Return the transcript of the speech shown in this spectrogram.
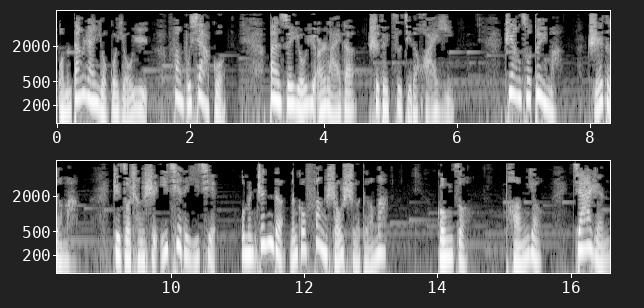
我们当然有过犹豫，放不下过。伴随犹豫而来的是对自己的怀疑：这样做对吗？值得吗？这座城市一切的一切，我们真的能够放手舍得吗？工作、朋友、家人、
